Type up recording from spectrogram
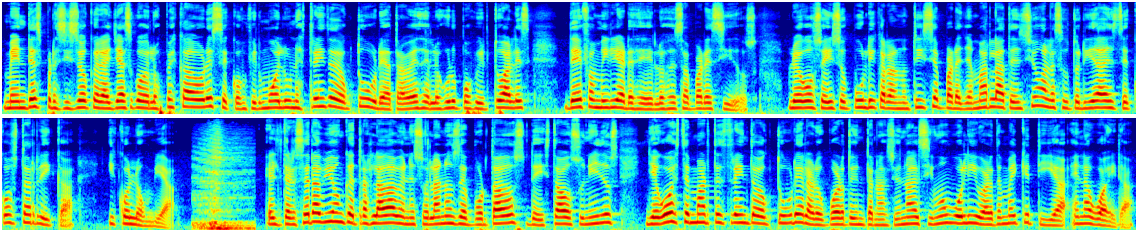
Méndez precisó que el hallazgo de los pescadores se confirmó el lunes 30 de octubre a través de los grupos virtuales de familiares de los desaparecidos. Luego se hizo pública la noticia para llamar la atención a las autoridades de Costa Rica y Colombia. El tercer avión que traslada a venezolanos deportados de Estados Unidos llegó este martes 30 de octubre al Aeropuerto Internacional Simón Bolívar de Maiquetía, en La Guaira.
